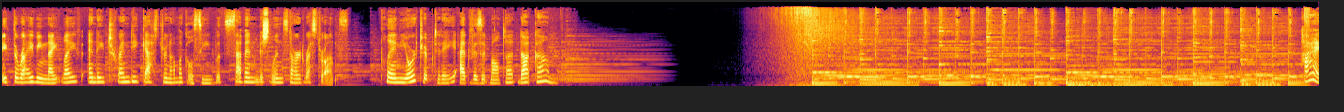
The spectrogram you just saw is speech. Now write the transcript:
a thriving nightlife, and a trendy gastronomical scene with seven Michelin starred restaurants. Plan your trip today at visitmalta.com. Hi,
